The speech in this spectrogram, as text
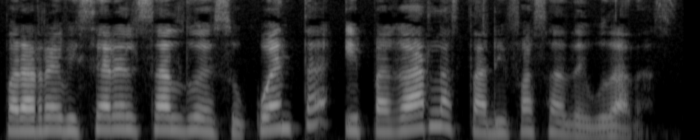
para revisar el saldo de su cuenta y pagar las tarifas adeudadas.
